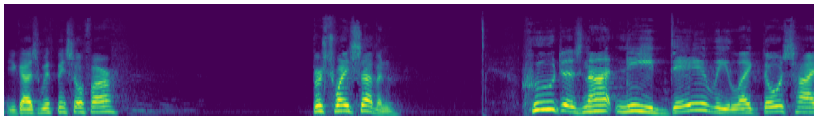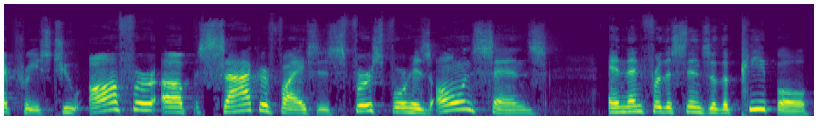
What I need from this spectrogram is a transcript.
You guys with me so far? Verse 27 Who does not need daily, like those high priests, to offer up sacrifices first for his own sins and then for the sins of the people?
